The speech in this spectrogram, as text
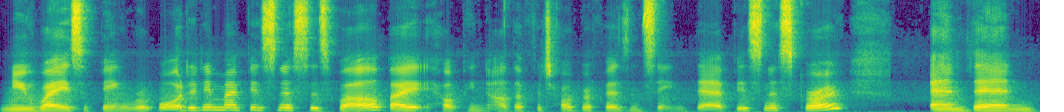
new ways of being rewarded in my business as well by helping other photographers and seeing their business grow. And then,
